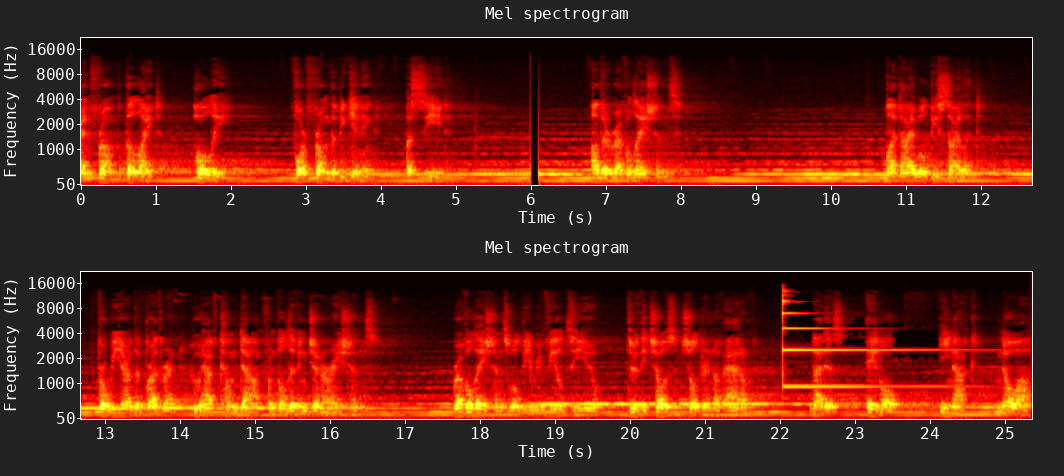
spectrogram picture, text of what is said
and from the light, holy, for from the beginning, a seed. Other revelations. But I will be silent, for we are the brethren who have come down from the living generations. Revelations will be revealed to you through the chosen children of Adam, that is, Abel, Enoch, Noah,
